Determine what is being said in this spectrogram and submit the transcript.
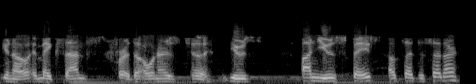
you know, it makes sense for the owners to use unused space outside the center.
